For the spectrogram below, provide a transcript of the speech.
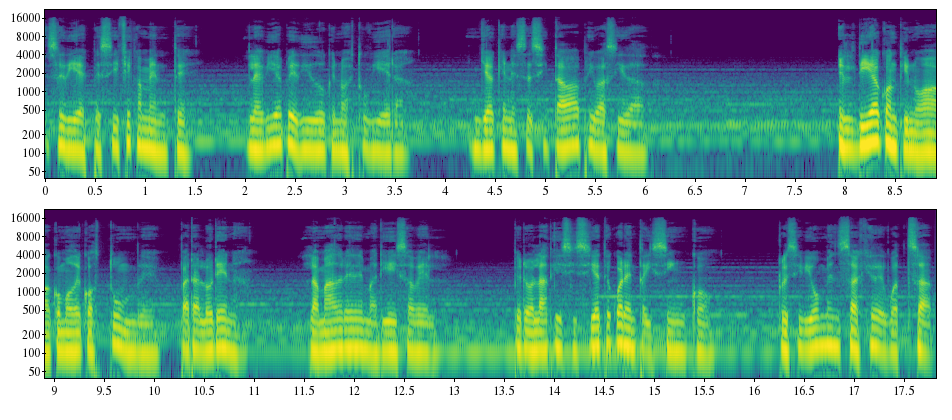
Ese día específicamente le había pedido que no estuviera, ya que necesitaba privacidad. El día continuaba como de costumbre para Lorena, la madre de María Isabel pero a las 17:45 recibió un mensaje de WhatsApp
